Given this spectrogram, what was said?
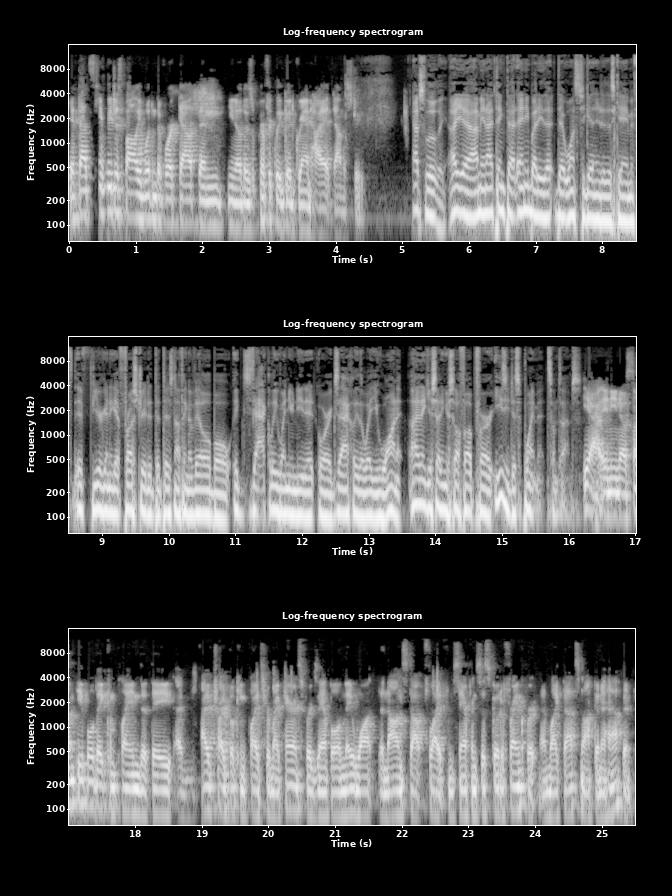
If that's if Regis Bali wouldn't have worked out, then you know there's a perfectly good Grand Hyatt down the street. Absolutely. Uh, yeah. I mean, I think that anybody that, that wants to get into this game, if, if you're going to get frustrated that there's nothing available exactly when you need it or exactly the way you want it, I think you're setting yourself up for easy disappointment sometimes. Yeah. And, you know, some people, they complain that they, I've, I've tried booking flights for my parents, for example, and they want the nonstop flight from San Francisco to Frankfurt. And I'm like, that's not going to happen.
